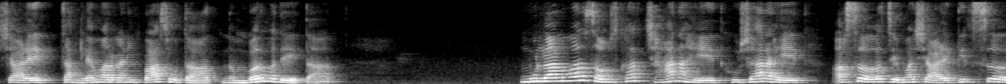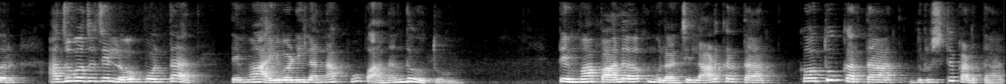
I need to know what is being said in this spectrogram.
शाळेत चांगल्या मार्गाने पास होतात नंबरमध्ये येतात. मुलांवर संस्कार छान आहेत हुशार आहेत असं जेव्हा शाळेतील सर आजूबाजूचे लोक बोलतात तेव्हा आईवडिलांना खूप आनंद होतो. तेव्हा पालक मुलांचे लाड करतात कौतुक करतात दृष्ट काढतात.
